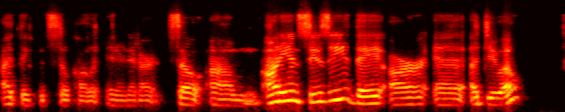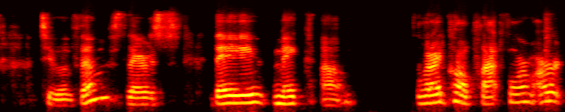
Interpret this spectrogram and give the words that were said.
I think, would still call it internet art. So um, Ani and Susie, they are a, a duo, two of them. There's, they make um, what I'd call platform art.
